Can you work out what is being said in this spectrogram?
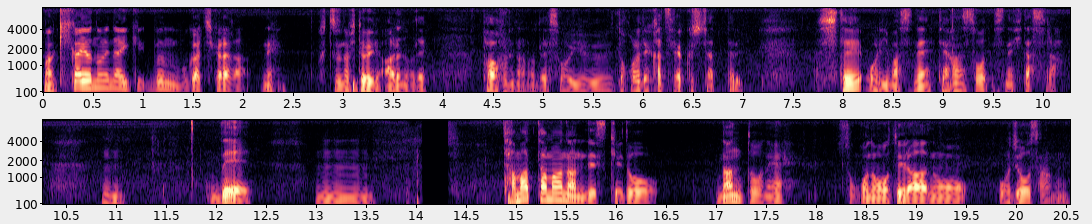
まあ、機械を乗れない分、僕は力がね、普通の人よりあるので、パワフルなので、そういうところで活躍しちゃったりしておりますね。手半走ですね、ひたすら。うん。で、うん、たまたまなんですけど、なんとね、そこのお寺のお嬢さん、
